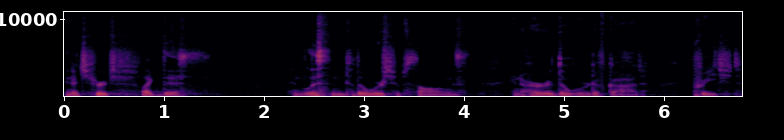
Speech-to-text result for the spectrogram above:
in a church like this and listened to the worship songs and heard the word of God preached.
